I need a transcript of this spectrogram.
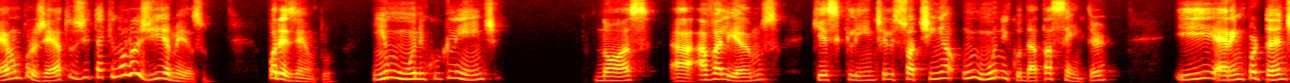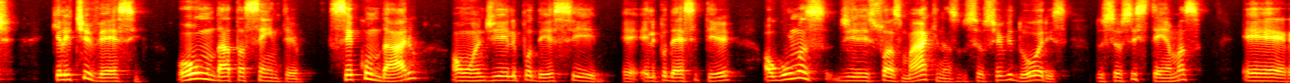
eram projetos de tecnologia mesmo. Por exemplo, em um único cliente, nós avaliamos que esse cliente ele só tinha um único data center e era importante que ele tivesse ou um data center secundário, onde ele pudesse, eh, ele pudesse ter algumas de suas máquinas, dos seus servidores, dos seus sistemas, é,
